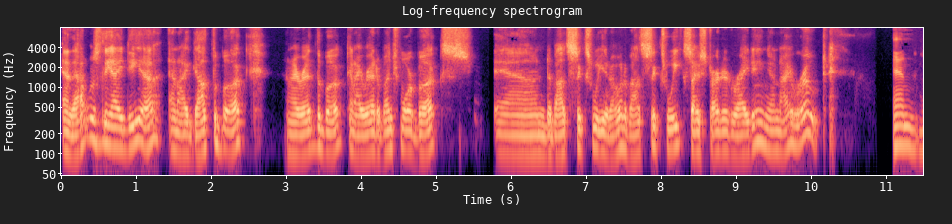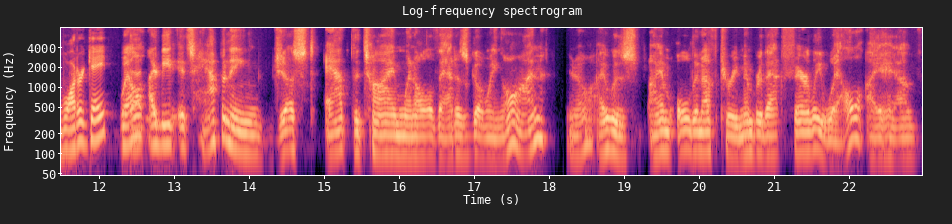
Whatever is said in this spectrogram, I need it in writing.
And that was the idea. And I got the book and I read the book and I read a bunch more books. And about six, you know, in about six weeks, I started writing and I wrote. And Watergate? Well, I mean, it's happening just at the time when all that is going on. You know, I was, I am old enough to remember that fairly well. I have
